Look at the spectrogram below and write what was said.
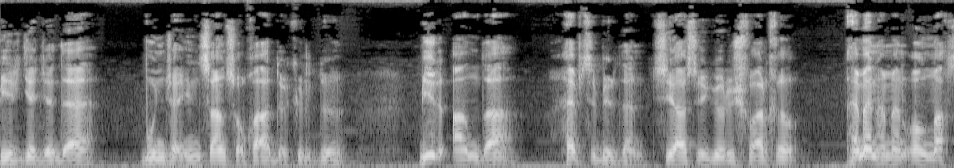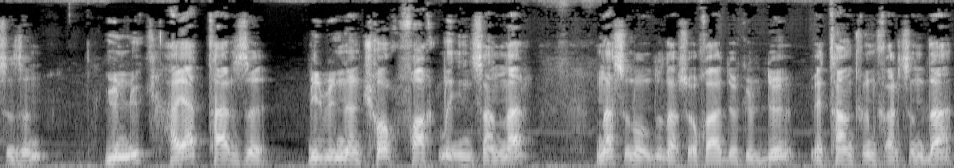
bir gecede bunca insan sokağa döküldü. Bir anda hepsi birden siyasi görüş farkı hemen hemen olmaksızın günlük hayat tarzı birbirinden çok farklı insanlar nasıl oldu da sokağa döküldü ve tankın karşısında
